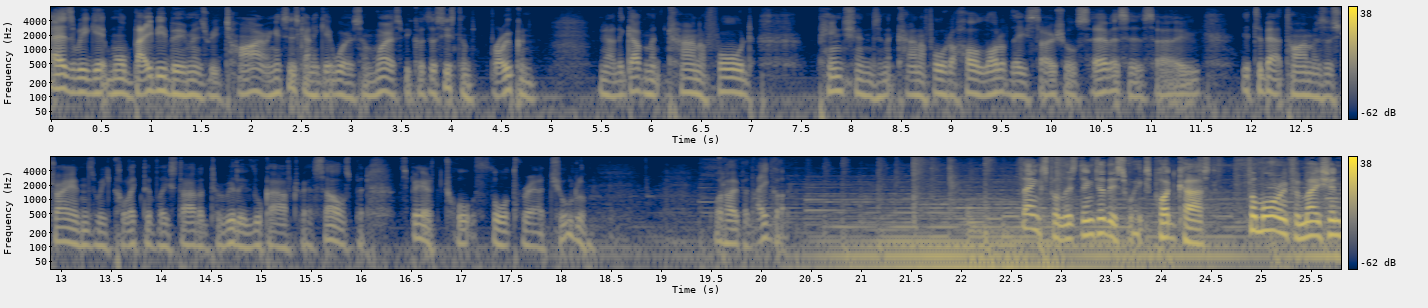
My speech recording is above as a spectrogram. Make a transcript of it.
as we get more baby boomers retiring, it's just going to get worse and worse because the system's broken. You know, the government can't afford pensions and it can't afford a whole lot of these social services. So it's about time as Australians we collectively started to really look after ourselves, but spare thought for our children. What hope have they got? Thanks for listening to this week's podcast. For more information,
